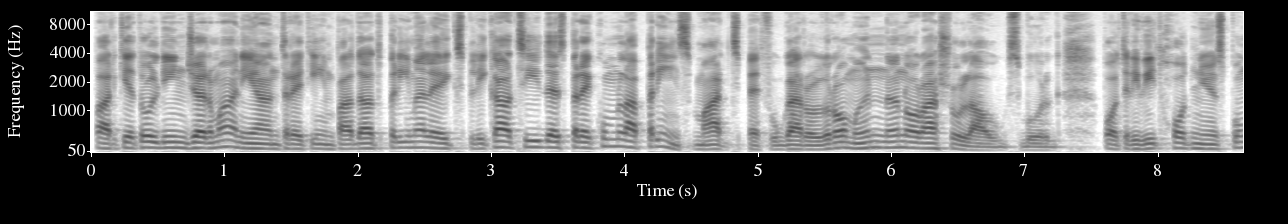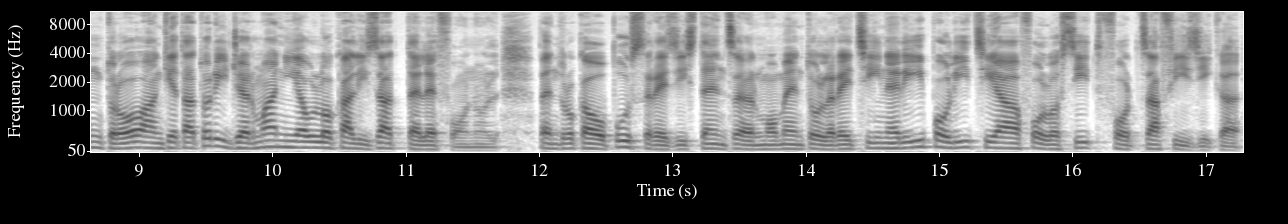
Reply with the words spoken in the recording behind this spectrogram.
Parchetul din Germania între timp a dat primele explicații despre cum l-a prins marți pe fugarul român în orașul Augsburg. Potrivit hotnews.ro, anchetatorii germani i-au localizat telefonul. Pentru că au pus rezistență în momentul reținerii, poliția a folosit forța fizică.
